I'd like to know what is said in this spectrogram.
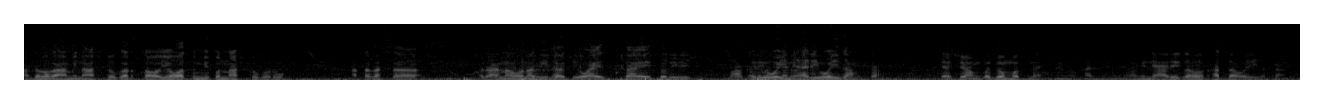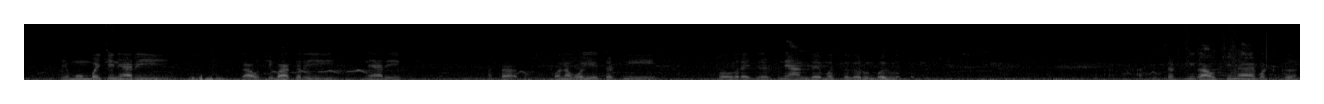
आता बघा आम्ही नाश्तो करतो येवा तुम्ही पण नाश्तो करू. आता कसं रानावना दिला की वाय काय तरी भाकरी होई न्यारी वय आमका. त्याशिवाय आमका जमत नाही. आम्ही न्यारी गाव खाता होई आता. हे मुंबईची न्यारी गावची भाकरी न्यारी. असं कोणा गोळी चटणी खोबऱ्याची चटणी आणले मस्त घरून बनवून. चटणी गावची नाही पटकन.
